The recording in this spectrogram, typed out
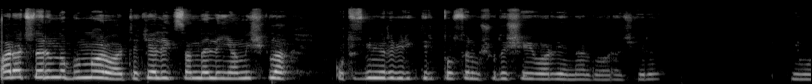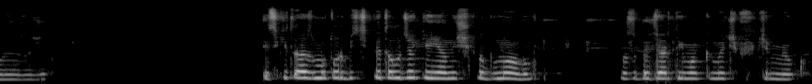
Araçlarımda bunlar var. Tekerlekli sandalye yanlışlıkla 30 bin lira biriktirip dostlarım şurada şey vardı ya nerede o araç yeri? Gideyim oraya yazacağım. Eski tarz motor bisiklet alacakken yanlışlıkla bunu aldım. Nasıl becerdiğim hakkında hiçbir fikrim yok.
